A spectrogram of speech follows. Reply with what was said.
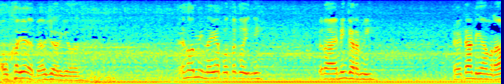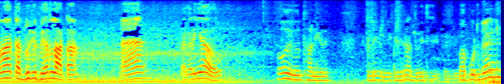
ਔਖਾ ਜਿਹਾ ਪਿਆ ਵਿਚਾਰੀਆਂ ਦਾ। ਇਹੋ ਮਹੀਨਾ ਹੀ ਪੁੱਤ, ਕੋਈ ਨਹੀਂ ਕਿਰਾਏ ਨਹੀਂ ਗਰਮੀ। ਇਹ ਤੁਹਾਡੀਆਂ ਮਰਾਵਾਂ ਕੱਦੂ ਚ ਫੇਰ ਲਾਟਾਂ। ਐ ਤਗੜੀਆਂ ਹੋ। ਉਹ ਥਾਲੀ ਵਾਲੇ। ਠੰਡੇ ਹੋ ਗਏ ਕਿਧਰ ਆ ਦੋ ਇੱਥੇ। ਬਾਪੂ ਉੱਠ ਪਿਆ ਕਿ ਨਹੀਂ?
